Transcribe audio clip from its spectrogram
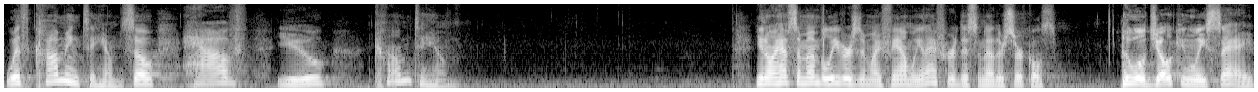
with coming to Him. So have you come to Him? You know, I have some unbelievers in my family, and I've heard this in other circles who will jokingly say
